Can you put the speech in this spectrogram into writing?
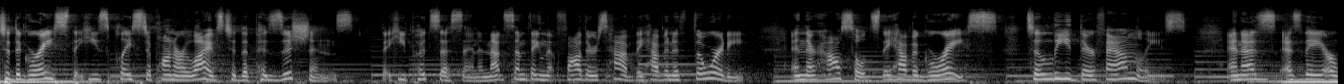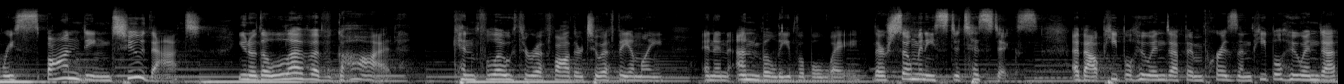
to the grace that he's placed upon our lives to the positions that He puts us in. And that's something that fathers have. They have an authority in their households, they have a grace to lead their families. And as, as they are responding to that, you know, the love of God can flow through a father to a family in an unbelievable way. There's so many statistics about people who end up in prison, people who end up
